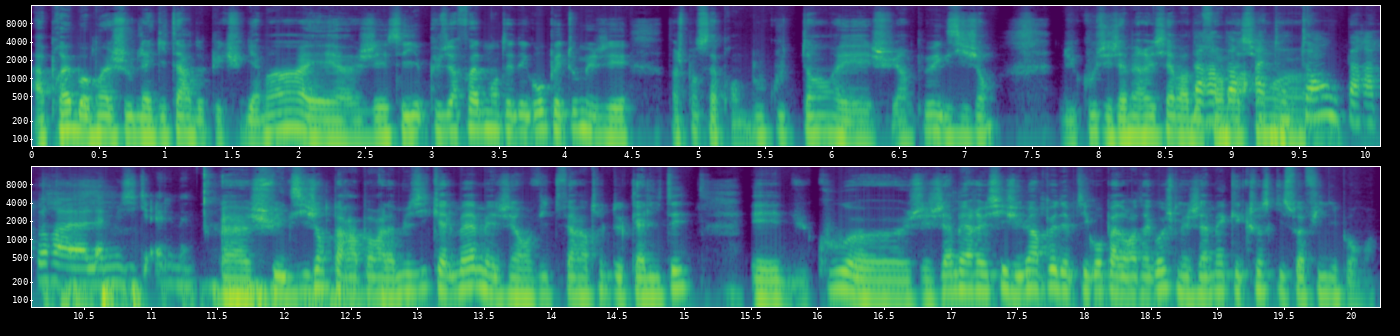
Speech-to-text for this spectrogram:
Après, bon, moi, je joue de la guitare depuis que je suis gamin et euh, j'ai essayé plusieurs fois de monter des groupes et tout, mais j'ai, enfin, je pense que ça prend beaucoup de temps et je suis un peu exigeant. Du coup, j'ai jamais réussi à avoir Par des rapport formations. à ton euh, temps ou par rapport à la musique elle-même? Euh, je suis exigeant par rapport à la musique elle-même et j'ai envie de faire un truc de qualité. Et du coup, euh, j'ai jamais réussi. J'ai eu un peu des petits groupes à droite à gauche, mais jamais quelque chose qui soit fini pour moi,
